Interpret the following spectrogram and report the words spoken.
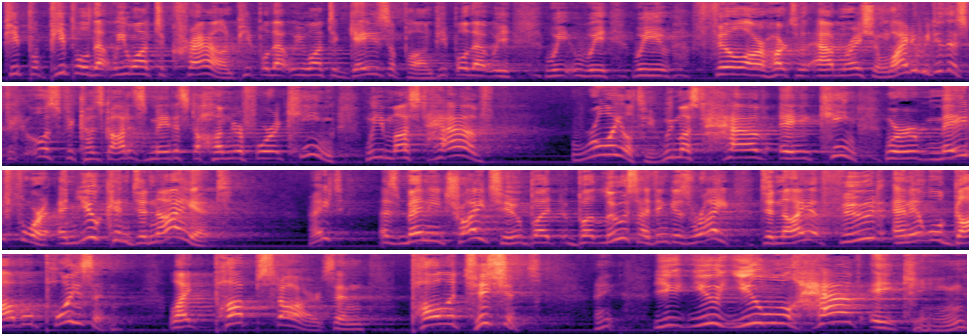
People, people that we want to crown, people that we want to gaze upon, people that we, we, we, we fill our hearts with admiration. Why do we do this? It's because God has made us to hunger for a king. We must have royalty, we must have a king. We're made for it, and you can deny it, right? as many try to, but, but Lewis, I think, is right. Deny it food and it will gobble poison, like pop stars and politicians. Right? You, you, you will have a king,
